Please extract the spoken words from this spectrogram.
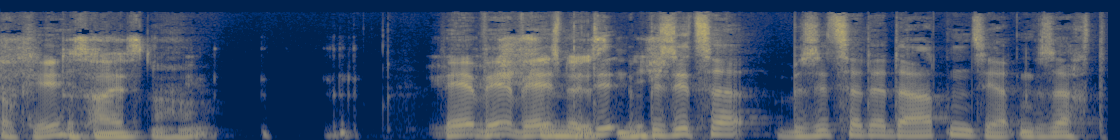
okay. das heißt, Aha. Wer, wer, wer ist Besitzer, Besitzer der Daten? Sie hatten gesagt,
